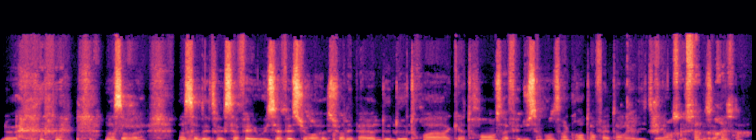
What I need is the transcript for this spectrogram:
le dans sur, des trucs, ça fait, oui, ça fait sur, sur des périodes de 2, 3, 4 ans, ça fait du 50-50 en fait en réalité. Je pense que c'est à peu près ça.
